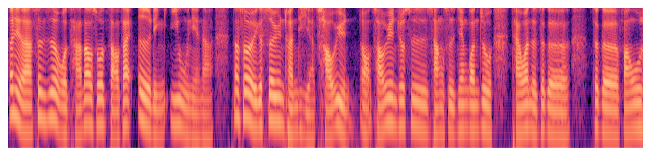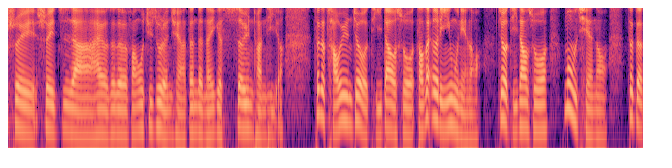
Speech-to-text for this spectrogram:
而且啊，甚至我查到说，早在二零一五年啊，那时候有一个社运团体啊，潮运哦，潮运就是长时间关注台湾的这个。这个房屋税税制啊，还有有这个房屋居住人权啊等等的一个社运团体啊，这个潮运就有提到说，早在二零一五年哦，就有提到说，目前哦，这个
